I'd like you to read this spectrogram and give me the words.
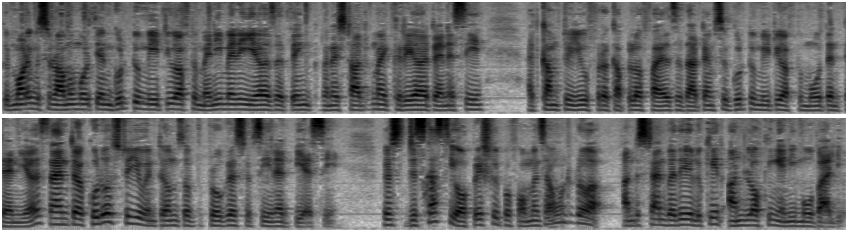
good morning, Mr. Ramamurthy, and good to meet you after many many years. I think when I started my career at NSE had come to you for a couple of files at that time. So good to meet you after more than 10 years. And uh, kudos to you in terms of the progress you've seen at BSE. We've discussed the operational performance. I wanted to uh, understand whether you're looking at unlocking any more value.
